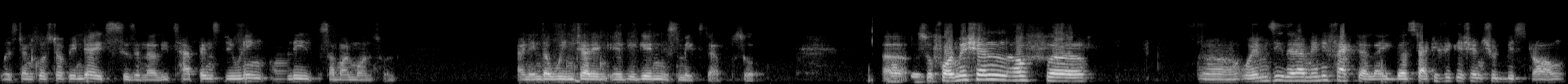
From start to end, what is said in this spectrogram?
western coast of India, it's seasonal. It happens during only summer monsoon, and in the winter, in, again, it's mixed up. So, uh, okay. so formation of uh, uh OMZ, there are many factors like the stratification should be strong.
